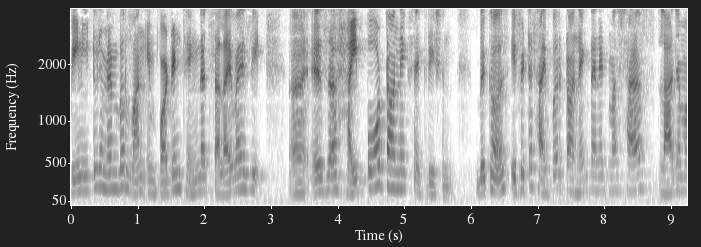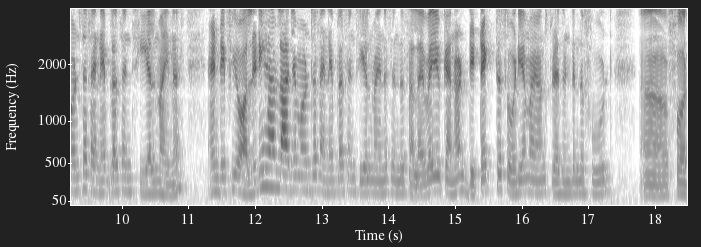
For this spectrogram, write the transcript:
we need to remember one important thing that saliva is, the, uh, is a hypotonic secretion. Because if it is hypertonic then it must have large amounts of Na plus and Cl minus. And if you already have large amounts of Na plus and Cl minus in the saliva you cannot detect the sodium ions present in the food uh, for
